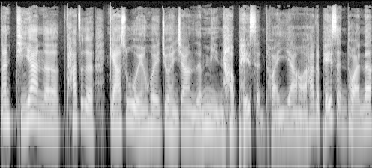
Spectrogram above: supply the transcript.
那提案呢，他这个加速委员会就很像人民哈 陪审团一样哈。他的陪审团呢，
